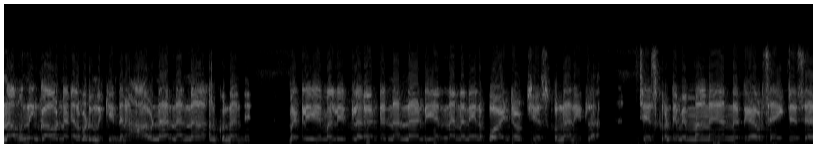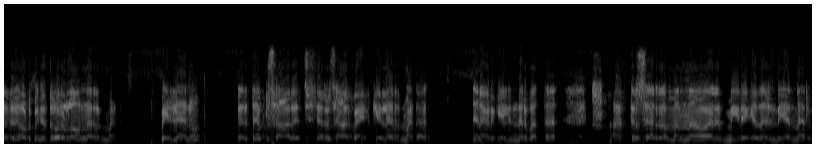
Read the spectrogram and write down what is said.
నా ముందు ఇంకా ఆవిడ నిలబడి ఉంది కిందన. ఆవిడ నన్న అనుకున్నాను నేను. మళ్ళీ మళ్ళీ ఇట్లా అంటే నన్న అండి అని నన్ను నేను పాయింట్ అవుట్ చేసుకున్నాను ఇట్లా. చేసుకుంటే మిమ్మల్ని అన్నట్టుగా ఆవిడ సైక్ చేశారు. ఆవిడ కొంచెం దూరంలో ఉన్నారనమాట వెళ్ళాను. వెళ్తే అప్పుడు సార్ వచ్చారు. సార్ బయటకు వెళ్ళారనమాట నేను అక్కడికి వెళ్ళిన తర్వాత అక్టర్ సార్ రమ్మన్న వారు మీరే కదండి అన్నారు.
